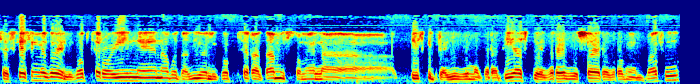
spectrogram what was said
σε, σχέση, με το ελικόπτερο είναι ένα από τα δύο ελικόπτερα τα μισθωμένα τη Κυπριακή Δημοκρατίας που εδρεύουν στο αεροδρόμιο Μπάφου.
